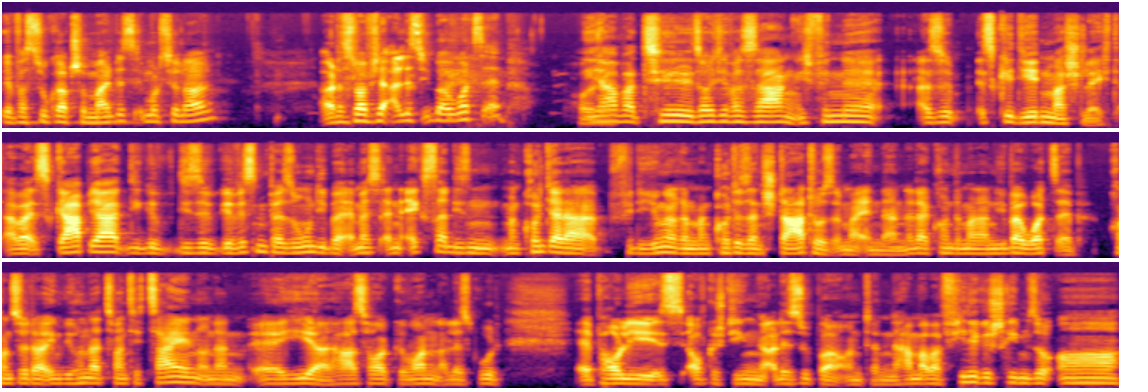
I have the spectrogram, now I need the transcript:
was du gerade schon meintest, emotional. Aber das läuft ja alles über WhatsApp. heute. Ja, aber Till, soll ich dir was sagen? Ich finde, also es geht jedem mal schlecht, aber es gab ja die, diese gewissen Personen, die bei MSN extra diesen, man konnte ja da für die Jüngeren, man konnte seinen Status immer ändern, ne? Da konnte man dann wie bei WhatsApp, konntest du da irgendwie 120 Zeilen und dann, äh, hier, HSV hat gewonnen, alles gut, äh, Pauli ist aufgestiegen, alles super und dann haben aber viele geschrieben so, oh,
